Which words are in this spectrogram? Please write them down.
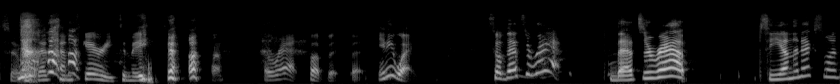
so that's kind of scary to me a rat puppet but anyway so that's a wrap That's a wrap. See you on the next one.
